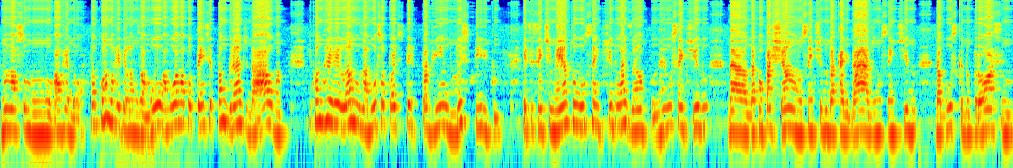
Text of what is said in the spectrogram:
do nosso mundo ao redor. Então, quando revelamos amor, amor é uma potência tão grande da alma que quando revelamos amor só pode estar tá vindo do espírito. Esse sentimento no sentido mais amplo, né? no sentido da, da compaixão, no sentido da caridade, no sentido da busca do próximo.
